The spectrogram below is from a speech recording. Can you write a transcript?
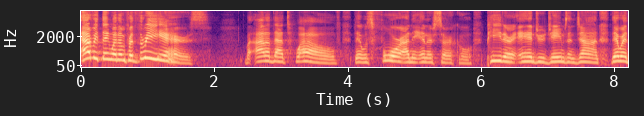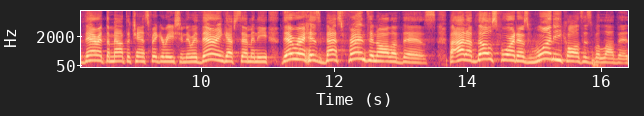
everything with him for three years. But out of that 12, there was four on the inner circle Peter, Andrew, James, and John. They were there at the Mount of Transfiguration. They were there in Gethsemane. They were his best friends in all of this. But out of those four, there's one he calls his beloved.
